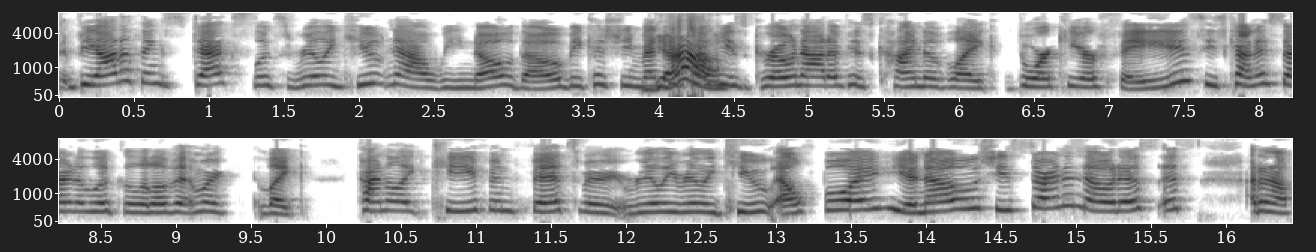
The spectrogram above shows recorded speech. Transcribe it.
Biana thinks Dex looks really cute now. We know though because she mentioned Yeah. how he's grown out of his kind of like dorkier phase. He's kind of starting to look a little bit more like kind of like Keefe and Fitz, where really really cute elf boy. You know, she's starting to notice. It's I don't know.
